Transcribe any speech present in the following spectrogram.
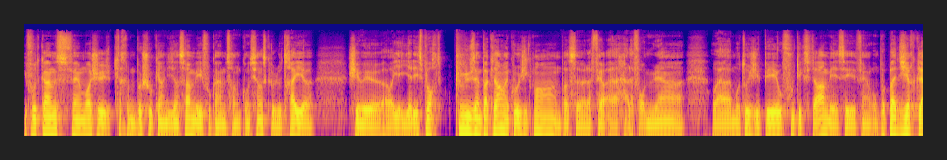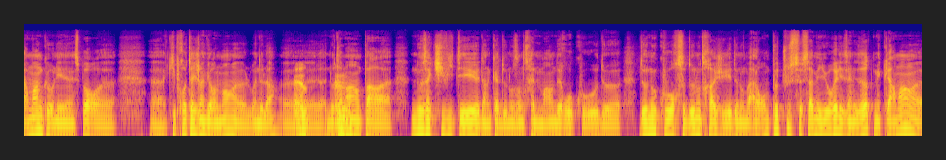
Il faut quand même. Enfin, moi, j'ai peut-être un peu choqué en disant ça, mais il faut quand même se rendre conscience que le trail, chez, alors il y, a des sports plus impactant écologiquement. Hein. On passe à la, à la, Formule 1, à la MotoGP, au foot, etc. Mais c'est, enfin, on peut pas dire clairement qu'on est un sport euh, euh, qui protège l'environnement, euh, loin de là. Ah notamment ah par nos activités, dans le cadre de nos entraînements, des rocos, de, de nos courses, de nos trajets, de nos. Alors on peut tous s'améliorer les uns les autres, mais clairement,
